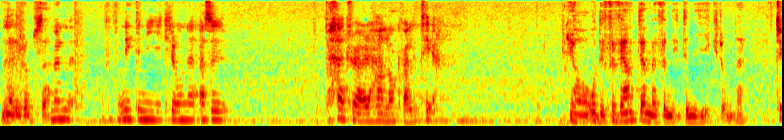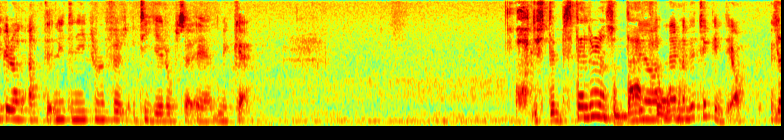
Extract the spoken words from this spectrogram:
när det är rosor. Men 99 kronor, alltså här tror jag det handlar om kvalitet. Ja, och det förväntar jag mig för 99 kronor. Tycker du att- att 99 kronor för 10 rosor är mycket? Åh, du stä- ställer du en sån där Ja, fråga? nej, men det tycker inte jag. I så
